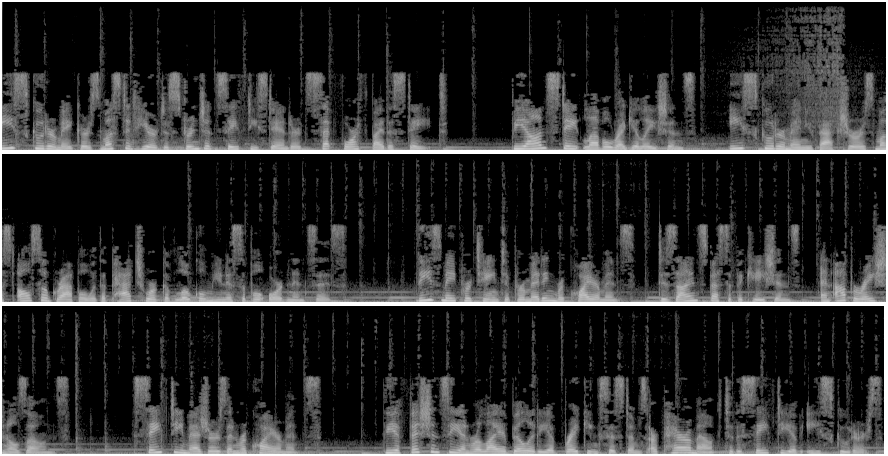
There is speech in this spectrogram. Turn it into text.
E-scooter makers must adhere to stringent safety standards set forth by the state. Beyond state-level regulations, e-scooter manufacturers must also grapple with a patchwork of local municipal ordinances. These may pertain to permitting requirements, design specifications, and operational zones. Safety measures and requirements. The efficiency and reliability of braking systems are paramount to the safety of e-scooters.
